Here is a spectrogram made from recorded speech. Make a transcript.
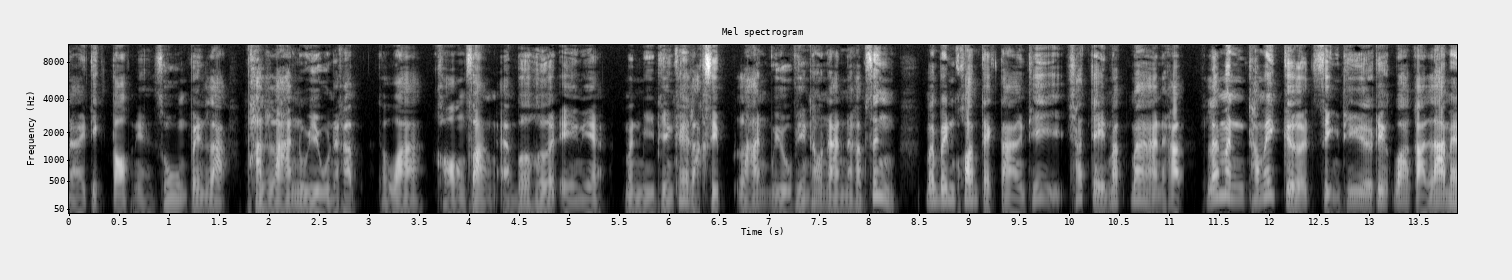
ใน TikTok เนี่ยสูงเป็นหลักพันล้านวิวนะครับ แต่ว่าของฝั่งแอมเบอร์เฮิร์ดเองเนี่ยมันมีเพียงแค่หลักสิบล้านวิวเพียงเท่านั้นนะครับ ซึ่งมันเป็นความแตกต่างที่ชัดเจนมากๆนะครับ และมันทำให้เกิดสิ่งที่เรียกว่าการล่าแม่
